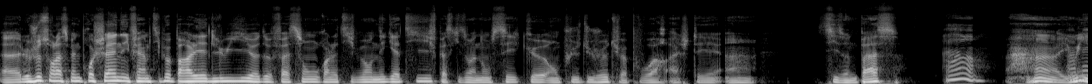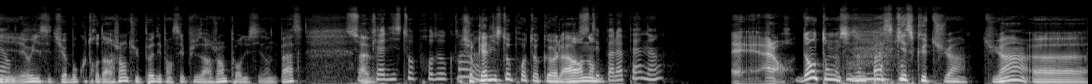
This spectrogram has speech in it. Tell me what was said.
Euh, le jeu sur la semaine prochaine, il fait un petit peu parler de lui euh, de façon relativement négative parce qu'ils ont annoncé que en plus du jeu, tu vas pouvoir acheter un Season Pass. Ah, Ah, et Ah, oui, et oui, si tu as beaucoup trop d'argent, tu peux dépenser plus d'argent pour du Season Pass. sur Ah, Callisto Protocol Sur Callisto Protocol. Alors, non. C'était pas la peine, hein Eh, alors, dans ton Season Pass, qu'est-ce que tu as? Tu as euh,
